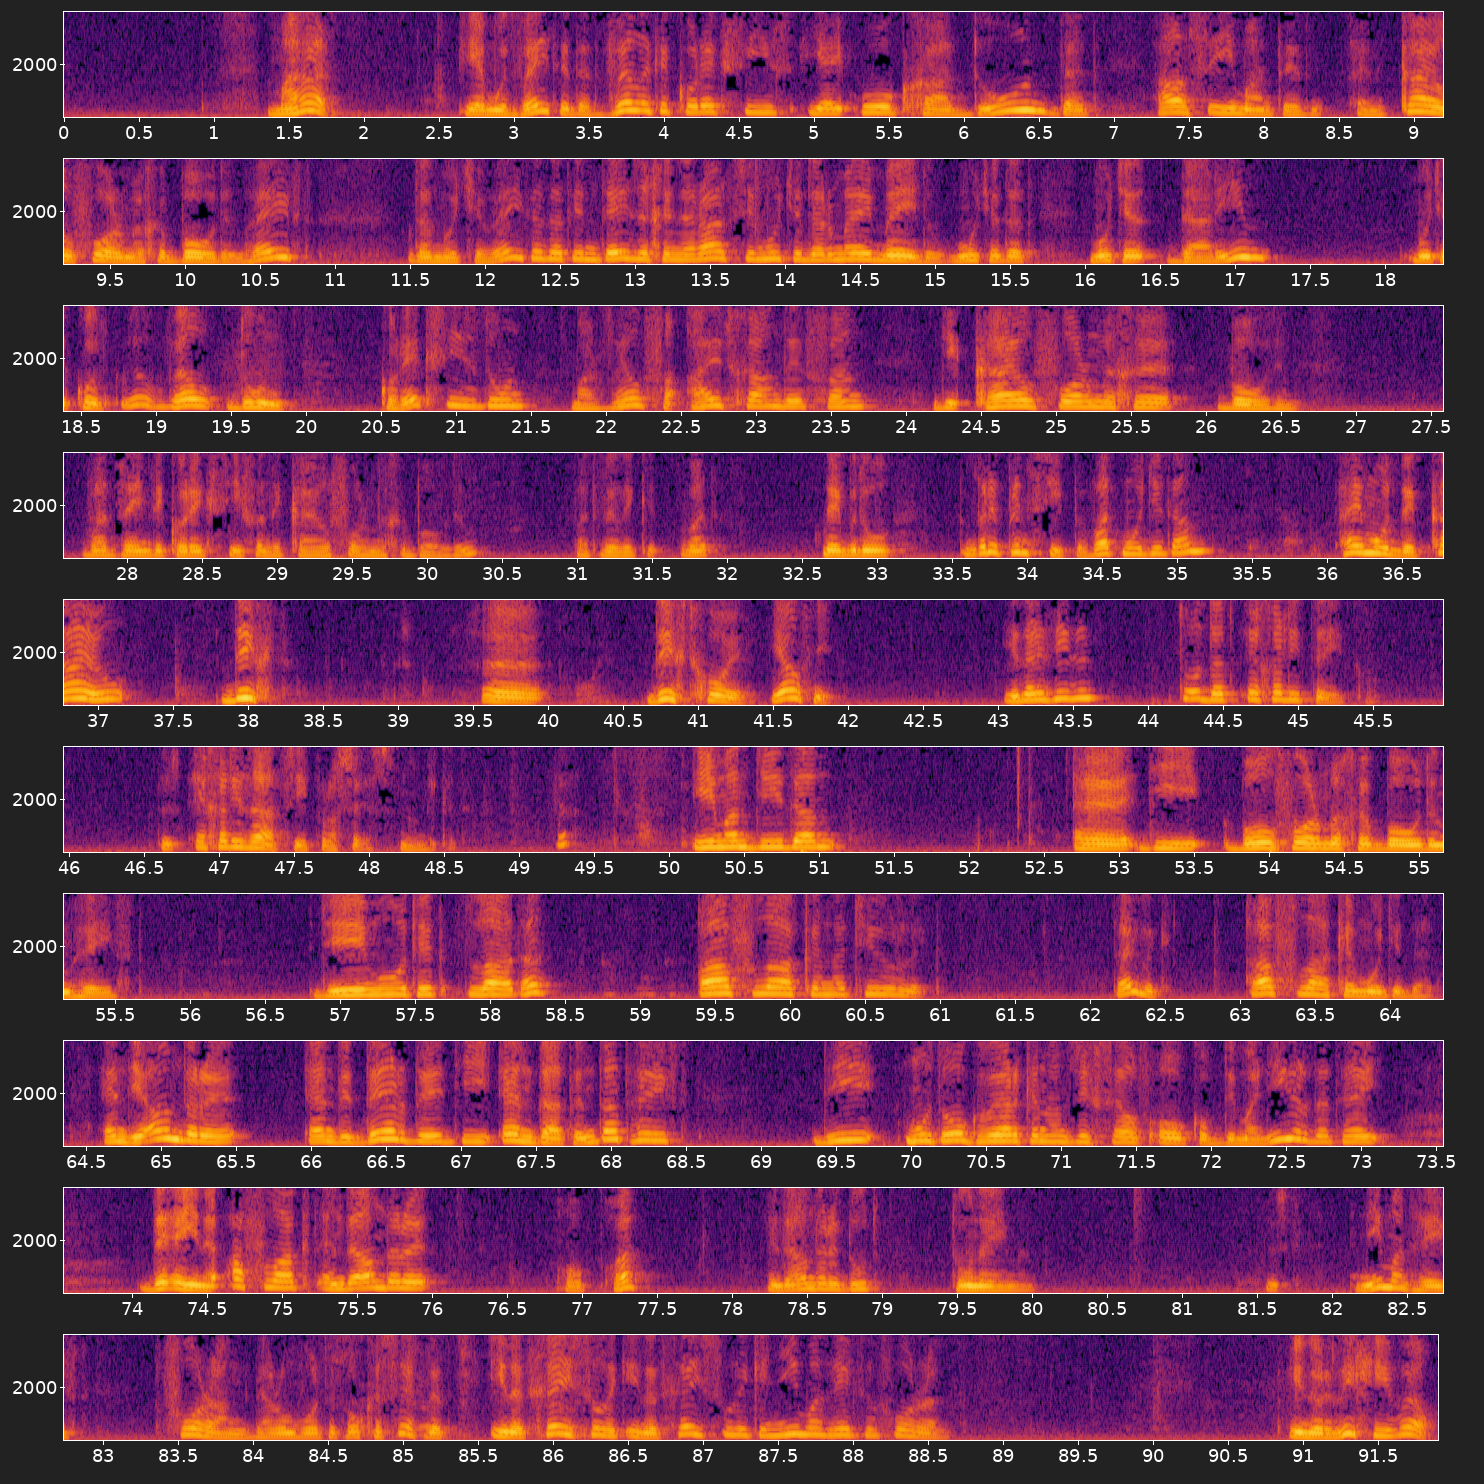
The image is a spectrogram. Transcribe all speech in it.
Maar, je moet weten dat welke correcties jij ook gaat doen, dat als iemand een, een bodem heeft, dan moet je weten dat in deze generatie moet je daarmee meedoen. Moet je, dat, moet je daarin, moet je wel doen, correcties doen, maar wel vooruitgaande van die kuilvormige bodem. Wat zijn de correctie van de kuilvormige bodem? Wat wil ik, wat? Nee, ik bedoel, een principe. Wat moet je dan? Hij moet de kuil dicht, uh, dicht gooien. Ja of niet? Iedereen ziet het? Totdat egaliteit komt. Dus egalisatieproces noem ik het. Ja? Iemand die dan uh, die bolvormige bodem heeft, die moet het laten aflakken natuurlijk. Duidelijk. Aflakken moet je dat. En die andere, en de derde, die en dat en dat heeft, die moet ook werken aan zichzelf ook op de manier dat hij de ene aflakt en de andere op, hè? en de andere doet toenemen. Niemand heeft voorrang. Daarom wordt het ook gezegd dat in het geestelijke, in het geestelijke, niemand heeft een voorrang. In de religie wel.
